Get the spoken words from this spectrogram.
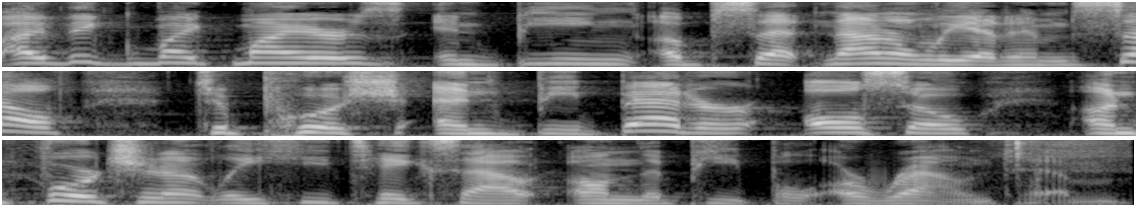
I think Mike Myers, in being upset not only at himself to push and be better, also, unfortunately, he takes out on the people around him.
